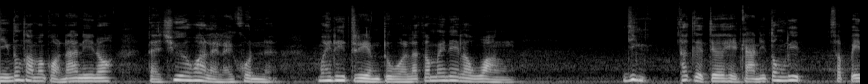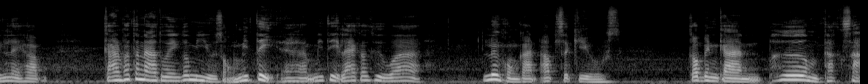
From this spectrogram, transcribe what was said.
ริง ๆ ต้องทำมาก่อนหน้านี้เนาะ แต่เชื่อว่าหลาย ๆ คนน่ะไม่ได้เตรียมตัวแล้วก็ไม่ได้ระวัง ยิ่งถ้าเกิดเจอเหตุการณ์นี้ต้องรีบสปินเลยครับ การพัฒนาตัวเองก็มีอยู่ 2 มิตินะครับมิติแรกก็คือว่า เรื่องของการ up skills ก็เป็นการเพิ่มทักษะ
